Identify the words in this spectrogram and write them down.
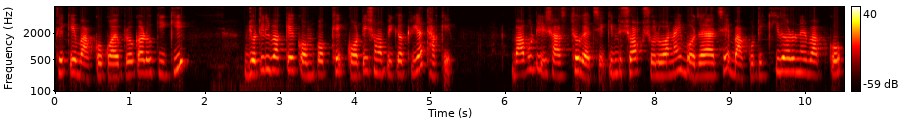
থেকে বাক্য কয় প্রকার ও কী কী? জটিল বাক্যে কমপক্ষে কটি সমাপিকা ক্রিয়া থাকে? বাবুটির স্বাস্থ্য গেছে, কিন্তু শখ ষোলো আনাই বজায় আছে। বাক্যটি কী ধরনের বাক্য?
